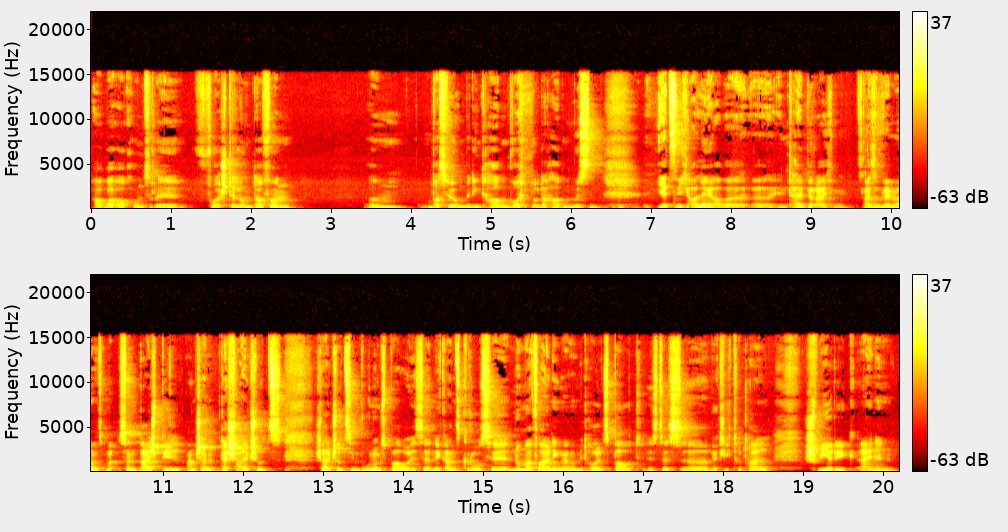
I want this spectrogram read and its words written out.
aber auch unsere Vorstellung davon, ähm, was wir unbedingt haben wollen oder haben müssen. Jetzt nicht alle, aber äh, in Teilbereichen. Also wenn wir uns mal so ein Beispiel anschauen, der Schallschutz. Schallschutz im Wohnungsbau ist ja eine ganz große Nummer, vor allen Dingen, wenn man mit Holz baut, ist es äh, wirklich total schwierig, einen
